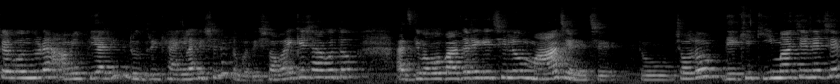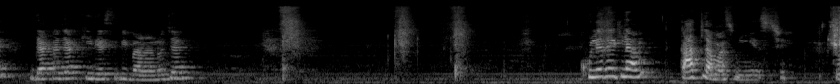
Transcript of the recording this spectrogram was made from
নমস্কার বন্ধুরা, আমি পিয়ালি, রুদ্রি খ্যাংলা হিসেবে তোমাদের সবাইকে স্বাগত। আজকে বাবা বাজারে গেছিল, মাছ এনেছে। তো চলো দেখি কি মাছ এনেছে, দেখা যাক কি রেসিপি বানানো যায়। খুলে দেখলাম, কাতলা মাছ নিয়ে এসছে। তো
